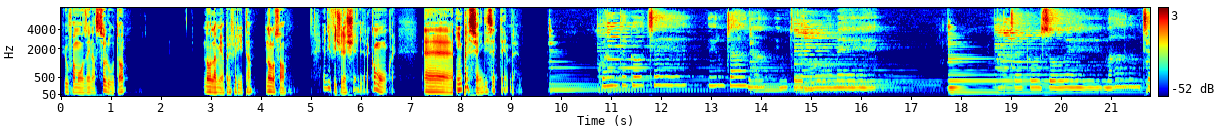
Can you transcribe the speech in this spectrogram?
più famosa in assoluto, non la mia preferita, non lo so, è difficile scegliere. Comunque, eh, impressioni di settembre. Quante gocce di rugiada intorno a me. Cerco il sole, ma non c'è.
